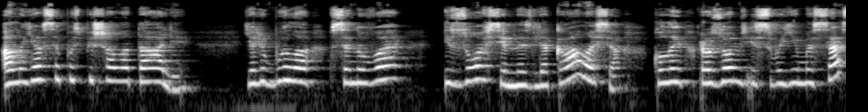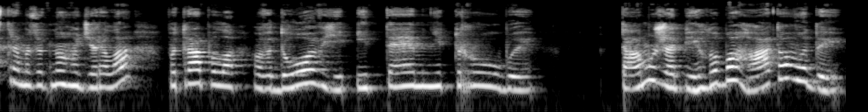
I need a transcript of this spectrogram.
Але я все поспішала далі. Я любила все нове і зовсім не злякалася, коли разом із своїми сестрами з одного джерела потрапила в довгі і темні труби. Там уже бігло багато води.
